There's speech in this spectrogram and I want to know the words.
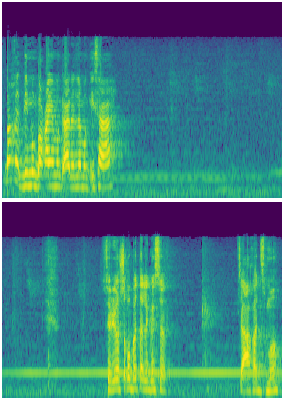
Bakit di mo ba kaya mag-aral na mag-isa? Seryoso ka ba talaga sa... sa ACADS mo?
